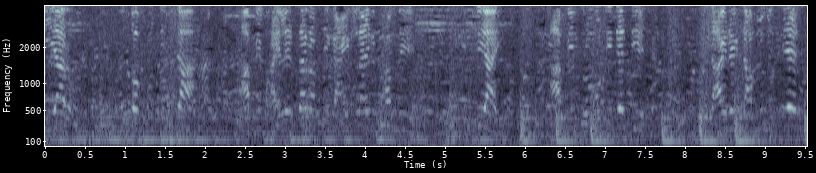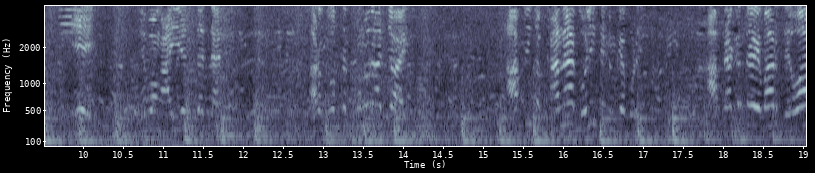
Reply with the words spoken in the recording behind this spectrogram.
ইয়ারও দুশো পঁচিশটা আপনি violation of the guideline from the ECI আপনি প্রমোটিদের দিয়েছেন। ডাইরেক্ট ডাব্লিউবিসিএস এ এবং আইএস দের দেন। ভারতবর্ষের কোন রাজ্য হয়নি আপনি তো কানা গলিতে ঢুকে পড়েছেন। আপনাকে তো এবার দেওয়া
